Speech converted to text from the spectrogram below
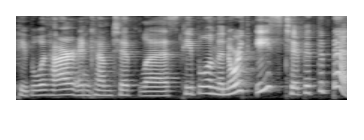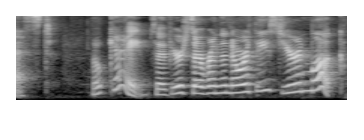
People with higher income tip less. People in the Northeast tip it the best. Okay, so if you're a server in the Northeast, you're in luck.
